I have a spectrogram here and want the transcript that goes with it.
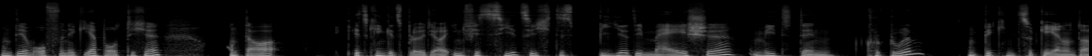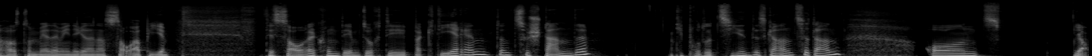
und die haben offene Gärbottiche und da, jetzt klingt jetzt blöd, ja, infiziert sich das Bier, die Maische mit den Kulturen und beginnt zu gären. Und da hast du mehr oder weniger dann ein Sauerbier. Das Saure kommt eben durch die Bakterien dann zustande. Die produzieren das Ganze dann. Und ja,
